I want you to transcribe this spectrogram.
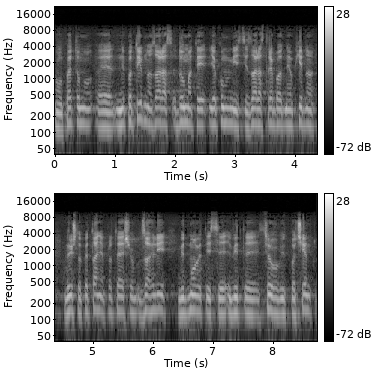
Ну, тому е, не потрібно зараз думати, в якому місці. Зараз треба необхідно вирішити питання про те, щоб взагалі відмовитися від е, цього відпочинку.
